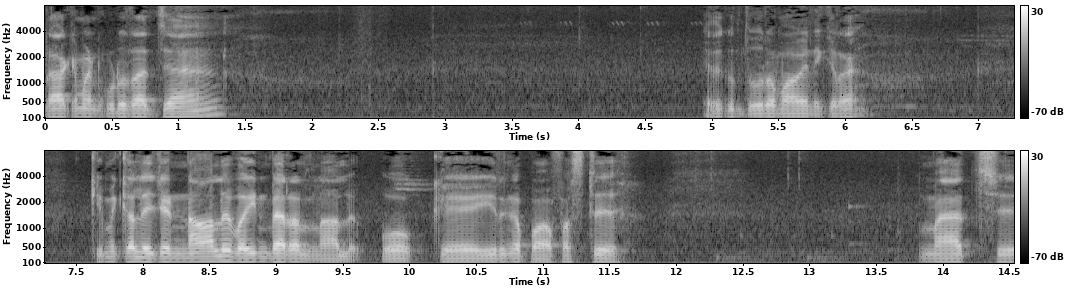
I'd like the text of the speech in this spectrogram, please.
Document கொடுறாச்சா எதுக்கும் தூரமாகவே நிற்கிறேன் கெமிக்கல் ஏஜென்ட் நாலு வைன் பேரல் நாலு. ஓகே இருங்கப்பா ஃபஸ்ட்டு மேட்ச்சு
